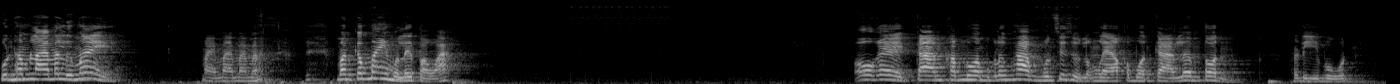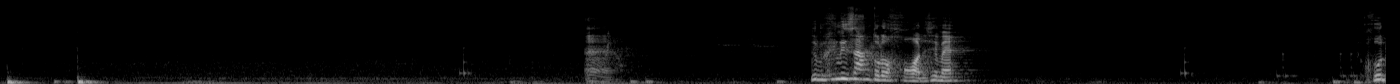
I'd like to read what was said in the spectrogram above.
คุณทำลายมันหรือไม่ ไม่ไม่ไม่ไม่มันก็ไหม้หมดเลยเปล่าวะ โอเค การคำนวณบุคลิกภาพของคุณสิ้นสุดลงแล้วกระบวนการเริ่มต้น รีบูตนี่เป็นเครื่องที่สร้างตัวละครใช่ไหม คุณ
